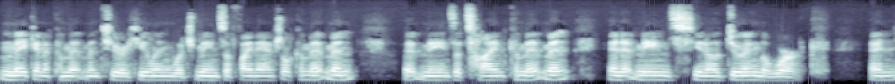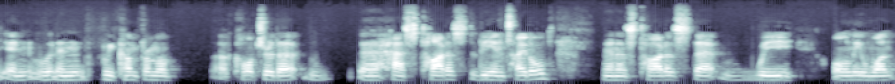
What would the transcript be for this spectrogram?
making a commitment to your healing, which means a financial commitment, it means a time commitment, and it means you know doing the work. And and when we come from a, a culture that uh, has taught us to be entitled, and has taught us that we only want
